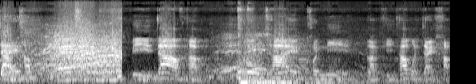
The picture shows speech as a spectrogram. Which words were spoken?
ใจครับปีเจ้าครับใช่คนนี้รักพีเท่าหมดใจครับ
